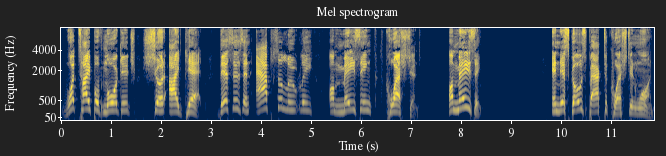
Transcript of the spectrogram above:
What type of mortgage should I get? This is an absolutely amazing question. Amazing. And this goes back to question one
